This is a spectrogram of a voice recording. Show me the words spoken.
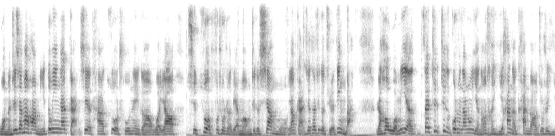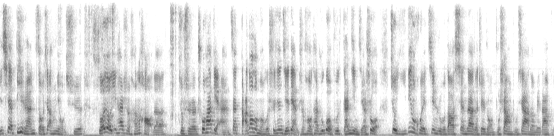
我们这些漫画迷都应该感谢他做出那个我要去做复仇者联盟这个项目，要感谢他这个决定吧。然后我们也在这这个过程当中也能很遗憾的看到，就是一切必然走向扭曲，所有一开始很好的就是出发点，在达到了某个时间节点之后，他如果不赶紧结束，就一定会进入到现在的这种不上不下的伟大不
